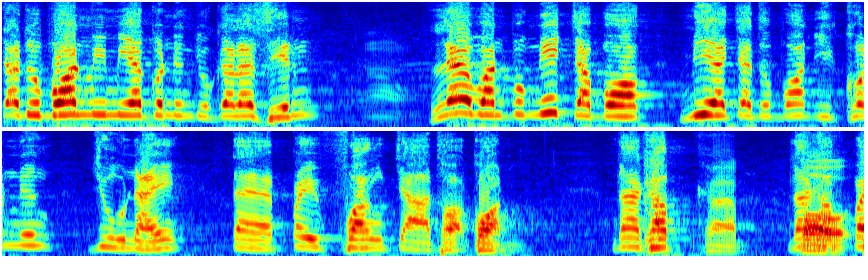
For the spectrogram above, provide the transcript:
จตุพรมีเมียคนหนึ่งอยู่กาลสินธุ์และวันพรุ่งนี้จะบอกเมียจตุพรอีกคนหนึ่งอยู่ไหน แต่ไปฟังจ่าเถาะก่อนนะครับครับนะครับบอกไป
